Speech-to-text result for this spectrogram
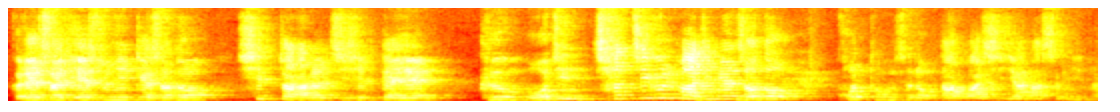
그래서 예수님께서도 십자가를 지실 때에 그 모진 채찍을 맞으면서도 고통스럽다고 하시지 않았습니다.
